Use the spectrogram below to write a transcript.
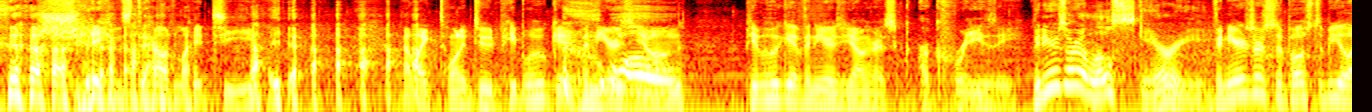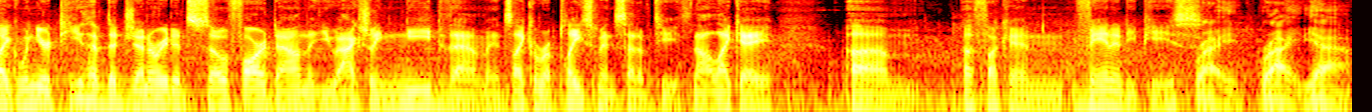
Shaves down my teeth. At like 22. People who get veneers Whoa. young, people who get veneers young are, are crazy. Veneers are a little scary. Veneers are supposed to be like when your teeth have degenerated so far down that you actually need them. It's like a replacement set of teeth, not like a um a fucking vanity piece. Right, right, yeah.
